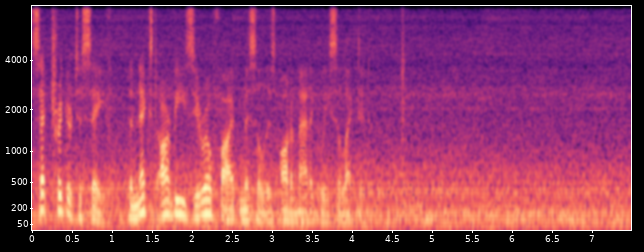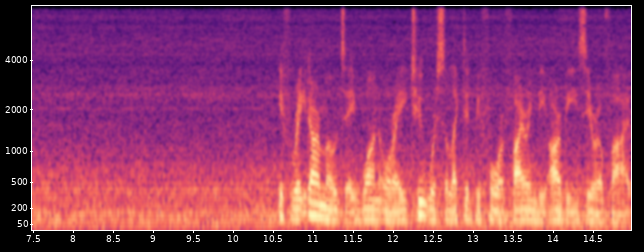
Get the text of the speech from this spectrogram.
Set trigger to safe, the next RB-05 missile is automatically selected. If radar modes A1 or A2 were selected before firing the RB-05,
